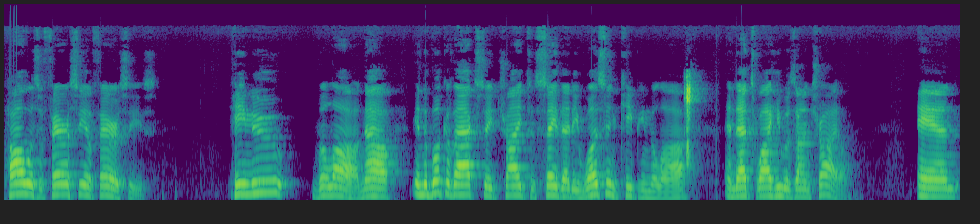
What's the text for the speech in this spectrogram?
Paul was a Pharisee of Pharisees. He knew the law. Now, in the book of Acts, they tried to say that he wasn't keeping the law, and that's why he was on trial. And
